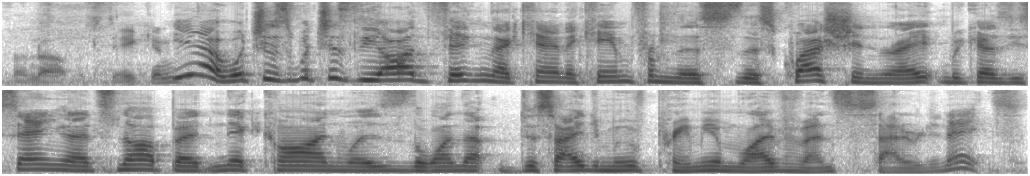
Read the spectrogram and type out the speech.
if I'm not mistaken. Yeah, which is which is the odd thing that kind of came from this this question, right? Because he's saying that it's not, but Nick Khan was the one that decided to move premium live events to Saturday nights,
